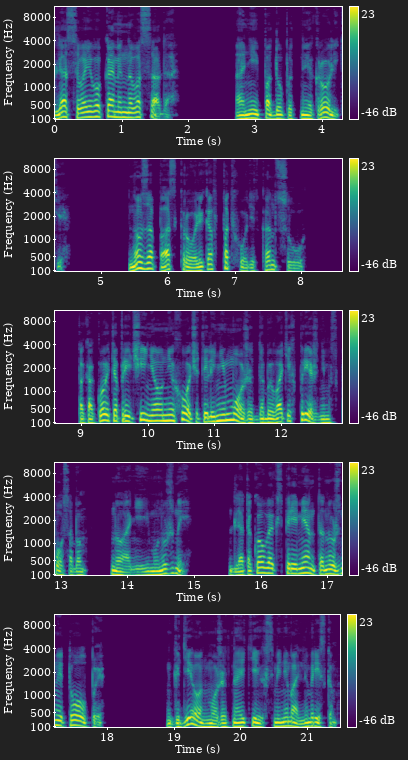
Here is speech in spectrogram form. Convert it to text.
для своего каменного сада. Они подопытные кролики. Но запас кроликов подходит к концу. По какой-то причине он не хочет или не может добывать их прежним способом, но они ему нужны. Для такого эксперимента нужны толпы. Где он может найти их с минимальным риском?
